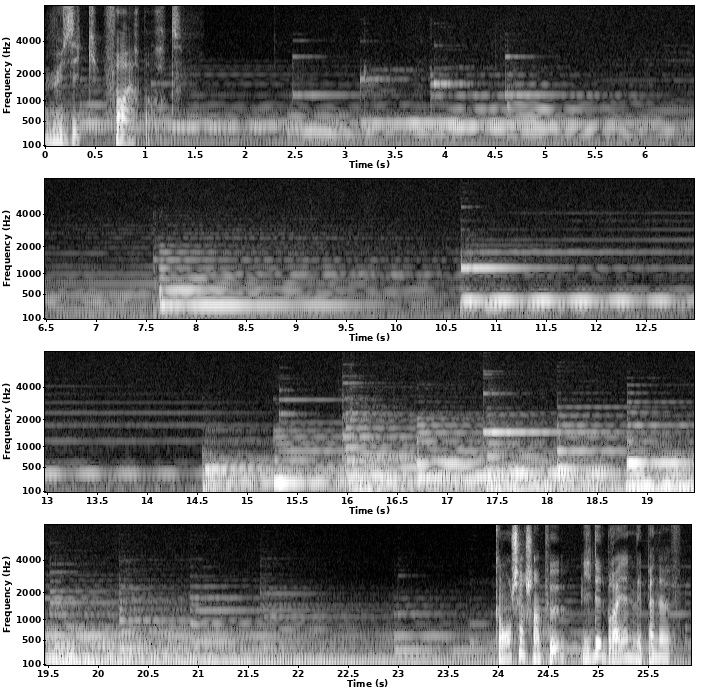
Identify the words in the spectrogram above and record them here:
Musique for Airport. Quand on cherche un peu, l'idée de Brian n'est pas neuve.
